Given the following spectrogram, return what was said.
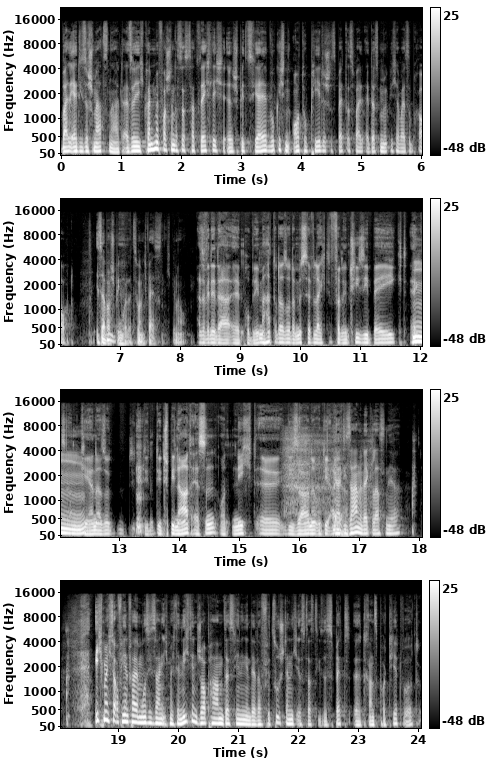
weil er diese Schmerzen hat. Also ich könnte mir vorstellen, dass das tatsächlich äh, speziell wirklich ein orthopädisches Bett ist, weil er das möglicherweise braucht. Ist aber Spekulation, ich weiß es nicht genau. Also wenn er da äh, Probleme hat oder so, dann müsst ihr vielleicht von den Cheesy Baked Eggs Mhm. abkehren, also den, den Spinat essen und nicht äh, die Sahne und die Eier. Ja, die Sahne weglassen, ja. Ich möchte auf jeden Fall, muss ich sagen, ich möchte nicht den Job haben desjenigen, der dafür zuständig ist, dass dieses Bett äh, transportiert wird.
